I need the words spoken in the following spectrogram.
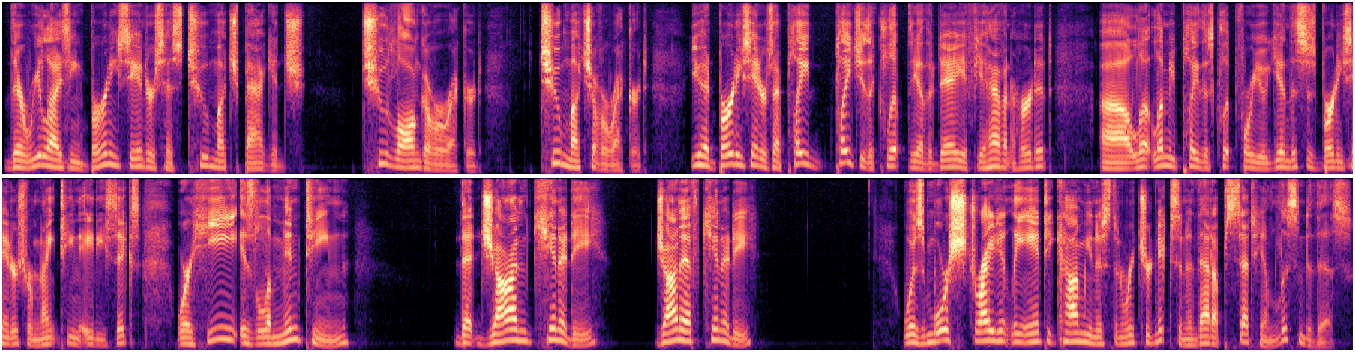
they're realizing Bernie Sanders has too much baggage, too long of a record, too much of a record. You had Bernie Sanders. I played played you the clip the other day. If you haven't heard it, uh, let, let me play this clip for you again. This is Bernie Sanders from 1986, where he is lamenting that John Kennedy, John F. Kennedy, was more stridently anti communist than Richard Nixon, and that upset him. Listen to this.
